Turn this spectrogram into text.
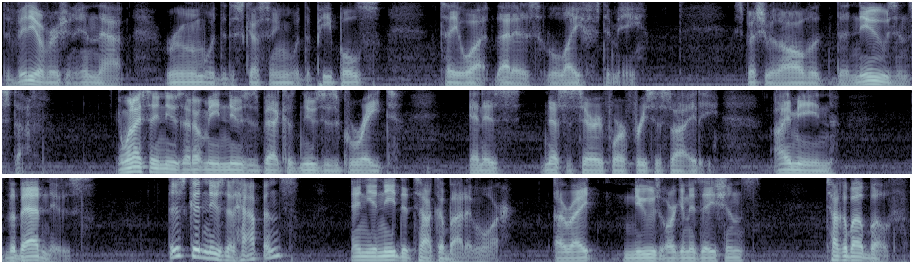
the video version in that room with the discussing with the peoples tell you what, that is life to me, especially with all the, the news and stuff. And when I say news, I don't mean news is bad because news is great and is necessary for a free society. I mean the bad news. There's good news that happens, and you need to talk about it more. All right? News organizations, talk about both.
